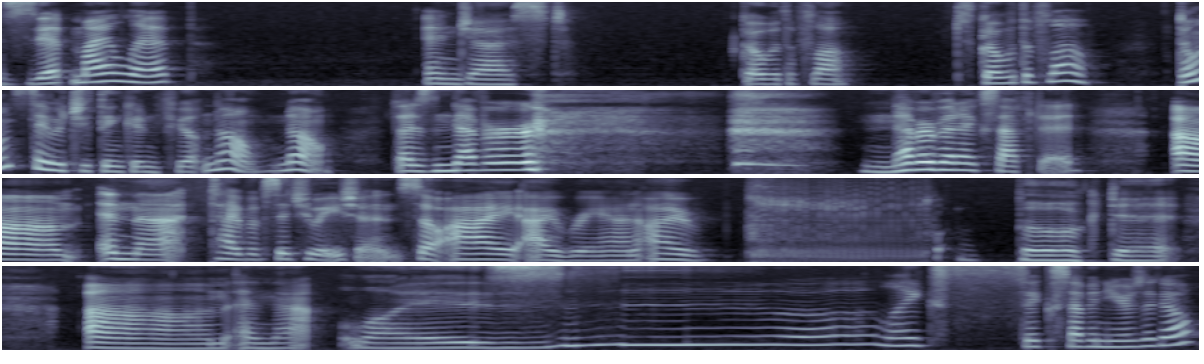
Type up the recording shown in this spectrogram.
zip my lip and just go with the flow. Just go with the flow. Don't say what you think and feel. No, no. That has never never been accepted um in that type of situation. So I I ran. I booked it. Um and that was like 6 7 years ago.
